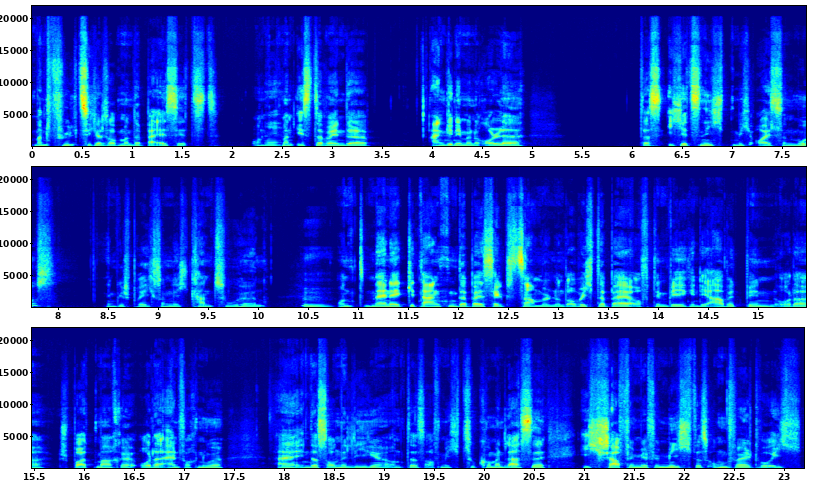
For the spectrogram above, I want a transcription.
man fühlt sich, als ob man dabei sitzt und ja. man ist aber in der angenehmen Rolle, dass ich jetzt nicht mich äußern muss im Gespräch, sondern ich kann zuhören mhm. und meine Gedanken dabei selbst sammeln. Und ob ich dabei auf dem Weg in die Arbeit bin oder Sport mache oder einfach nur äh, in der Sonne liege und das auf mich zukommen lasse, ich schaffe mir für mich das Umfeld, wo ich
